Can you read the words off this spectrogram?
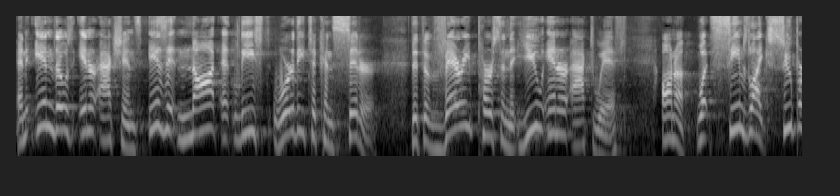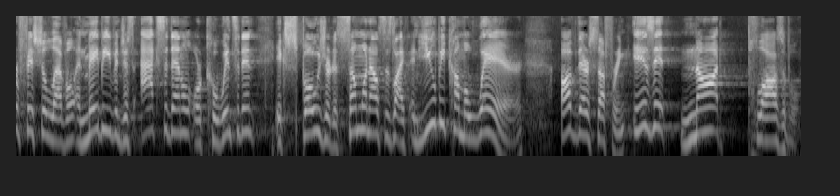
And in those interactions, is it not at least worthy to consider that the very person that you interact with on a what seems like superficial level and maybe even just accidental or coincident exposure to someone else's life and you become aware of their suffering, is it not plausible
